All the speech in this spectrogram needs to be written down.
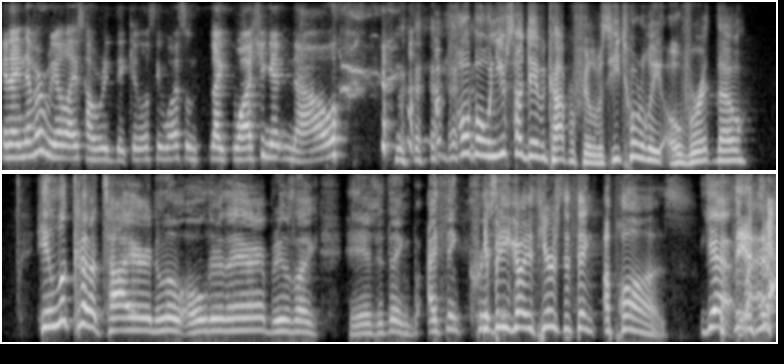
And I never realized how ridiculous he was. So, like watching it now. But Flobo, when you saw David Copperfield, was he totally over it though? He looked kind of tired and a little older there, but he was like, "Here's the thing." But I think Yeah, Chris, but he goes, here's the thing, applause. yeah, but, Yeah.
